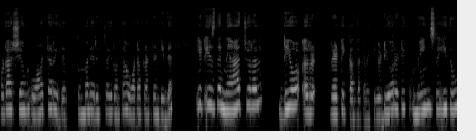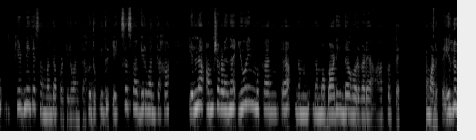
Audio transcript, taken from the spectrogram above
ಪೊಟ್ಯಾಷಿಯಂ ವಾಟರ್ ಇದೆ. ತುಂಬಾ ರಿಚ್ ಆಗಿರುವಂತಹ ವಾಟರ್ ಕಂಟೆಂಟ್ ಇದೆ. It is the natural diuretic ಅಂತ ಕರಿತೀವಿ. ಡಿಯೋರೆಟಿಕ್ ಮೀನ್ಸ್ ಇದು ಕಿಡ್ನಿಗೆ ಸಂಬಂಧಪಟ್ಟಿರುವಂತಹದ್ದು ಇದು ಎಕ್ಸಸ್ ಆಗಿರುವಂತಹ ಎಲ್ಲ ಅಂಶಗಳನ್ನು ಯೂರಿನ್ ಮುಖಾಂತರ ನಮ್ಮ ನಮ್ಮ ಬಾಡಿಯಿಂದ ಹೊರಗಡೆ ಹಾಕುತ್ತೆ. ಮಾಡುತ್ತೆ. ಎಲ್ಲೂ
